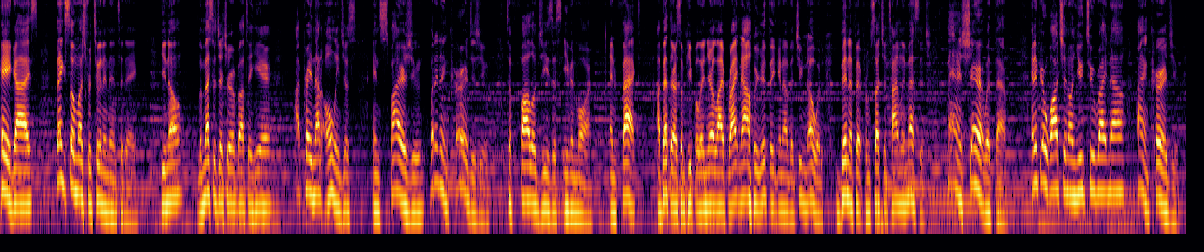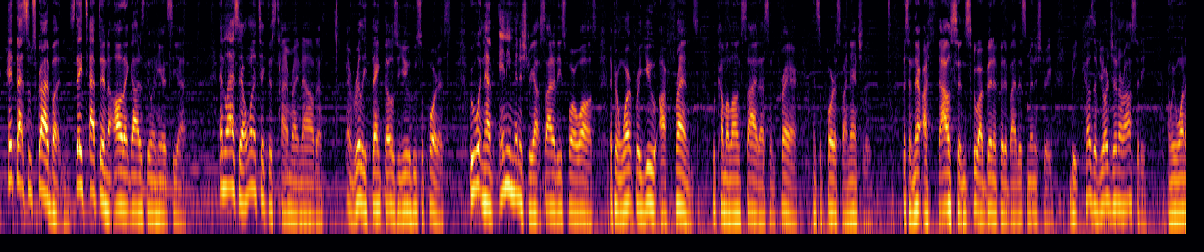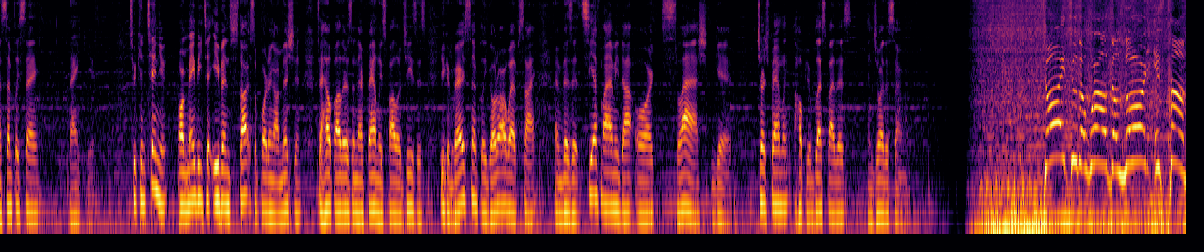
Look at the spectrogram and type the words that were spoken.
Hey guys, thanks so much for tuning in today. You know, the message that you're about to hear, I pray not only just inspires you, but it encourages you to follow Jesus even more. In fact, I bet there are some people in your life right now who you're thinking of that you know would benefit from such a timely message. Man, share it with them. And if you're watching on YouTube right now, I encourage you, hit that subscribe button. Stay tapped into all that God is doing here at CF. And lastly, I want to take this time right now to and really thank those of you who support us. We wouldn't have any ministry outside of these four walls if it weren't for you, our friends, who come alongside us in prayer and support us financially. Listen, there are thousands who are benefited by this ministry because of your generosity, and we want to simply say thank you to continue or maybe to even start supporting our mission to help others and their families follow Jesus, you can very simply go to our website and visit cfmiami.org slash give. Church family, I hope you're blessed by this. Enjoy the sermon. Joy to the world, the Lord is come.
